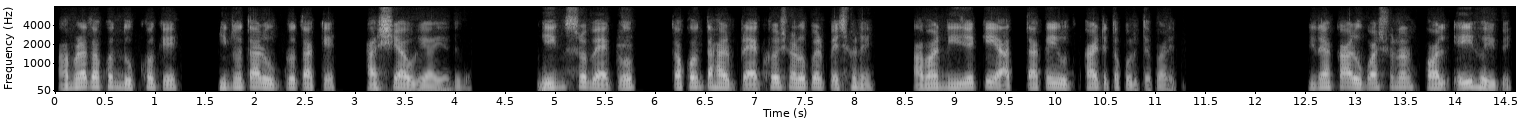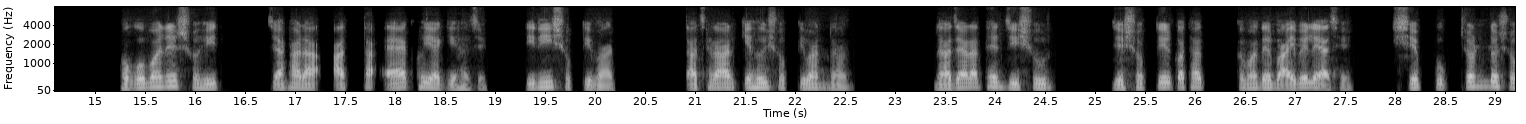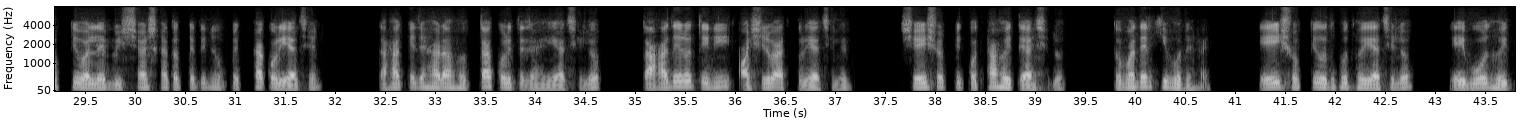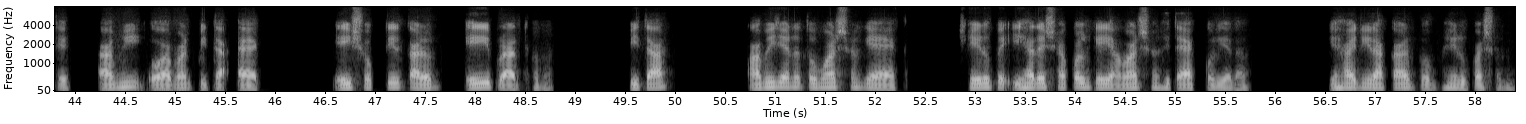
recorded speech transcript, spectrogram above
আমরা তখন দুঃখকে, হীনতার উগ্রতাকে হাসিয়া উড়িয়াইয়া দেব। হিংস্র ব্যাঘ্র তখন তাহার ব্যাঘ্র স্বরূপের পেছনে আমার নিজেকেই, আত্মাকেই উদ্ঘাটিত করিতে পারিবে। নিরাকার উপাসনার ফল এই হইবে, ভগবানের সহিত যাহারা আত্মা এক হইয়া গিয়াছে, তিনিই শক্তিবান তাছাড়া আর কেহই শক্তিবান নন নাজারাথের যিশুর যে শক্তির কথা তোমাদের বাইবেলে আছে, সে প্রচণ্ড শক্তি বলে বিশ্বাসঘাতককে তিনি উপেক্ষা করিয়াছেন, তাহাকে যাহারা হত্যা করিতে চাহিয়াছিল, তাহাদেরও তিনি আশীর্বাদ করিয়াছিলেন। সেই শক্তি কোথা হইতে আসিল? তোমাদের কি মনে হয়? এই শক্তি উদ্ভূত হইয়াছিল, এই বোধ হইতে আমি ও আমার পিতা এক। এই শক্তির কারণ এই প্রার্থনা। পিতা আমি যেন তোমার সঙ্গে এক। সেইরূপে ইহাদের সকলকেই আমার সহিত এক করিয়া দাও। ইহাই নিরাকার ব্রহ্মের উপাসনা।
